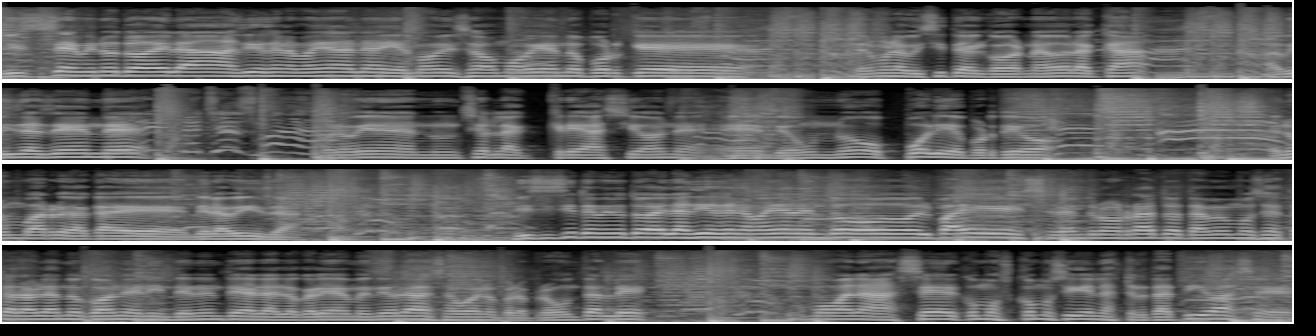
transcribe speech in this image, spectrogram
16 minutos de las 10 de la mañana y el móvil se va moviendo porque tenemos la visita del gobernador acá a Villa Allende. Bueno, viene a anunciar la creación eh, de un nuevo polideportivo en un barrio de acá de, la villa. 17 minutos de las 10 de la mañana en todo el país. Dentro de un rato también vamos a estar hablando con el intendente de la localidad de Mendiolaza. Bueno, para preguntarle cómo van a hacer, cómo, cómo siguen las tratativas eh,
